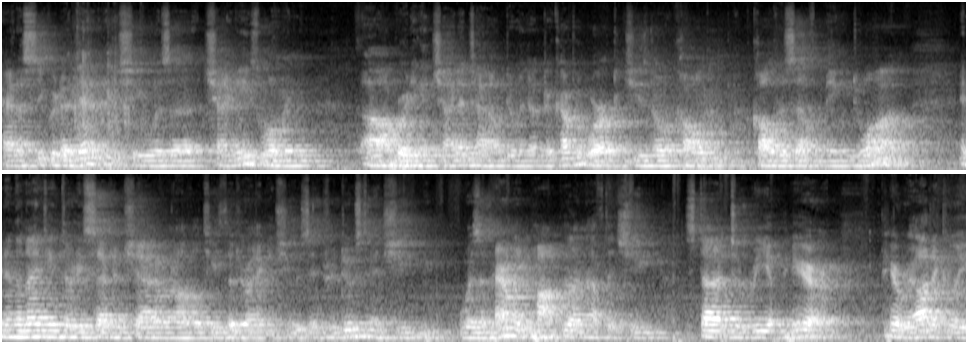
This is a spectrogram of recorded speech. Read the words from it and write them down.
had a secret identity. She was a Chinese woman uh, operating in Chinatown doing undercover work, and she's known called called herself Ming Duan. And in the 1937 shadow novel Teeth of the Dragon, she was introduced and she was apparently popular enough that she started to reappear periodically.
